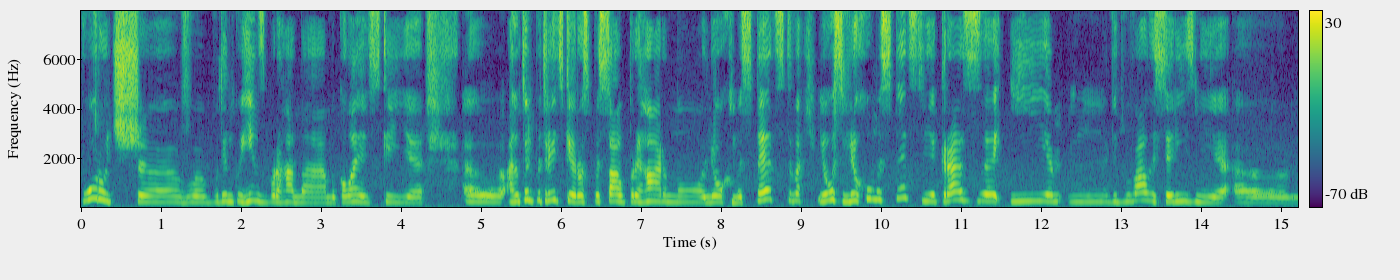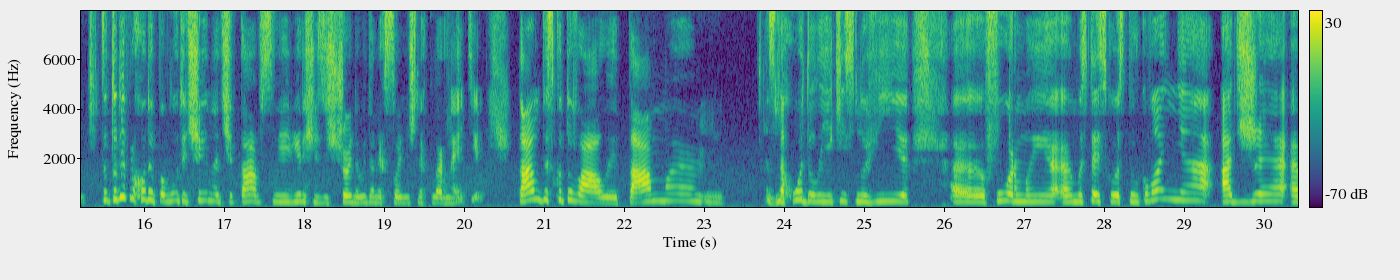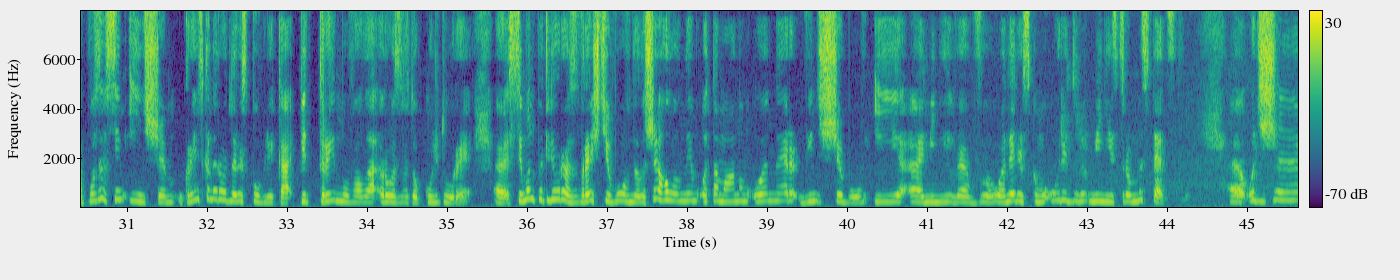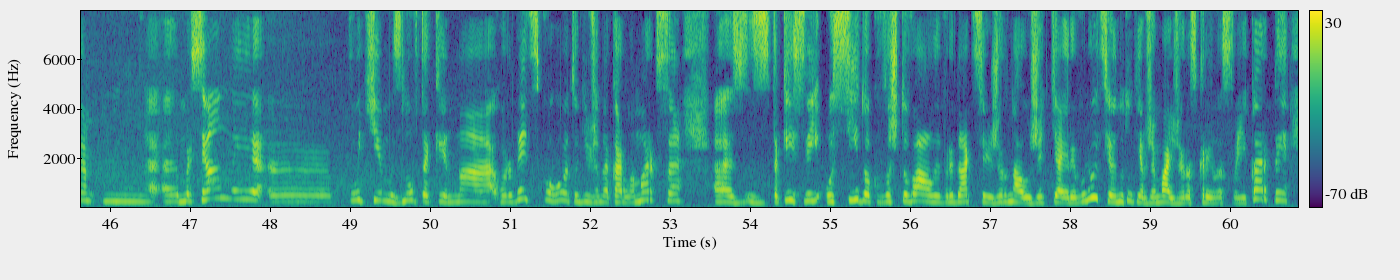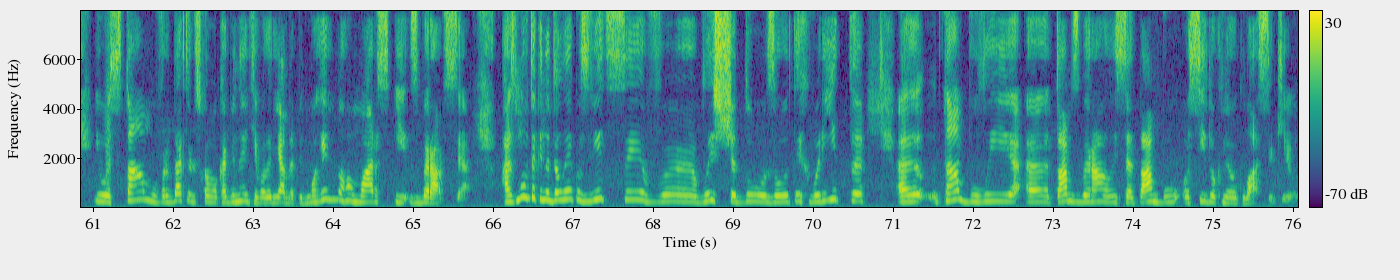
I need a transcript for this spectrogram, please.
Поруч в будинку Гінзбурга на Миколаївській Анатолій Петрицький розписав пригарно льох мистецтва. І ось в льоху мистецтві якраз е, і відбувалися різні. е, туди приходив Павло Тичина, читав свої вірші зі щойно виданих сонячних кларнетів. Там дискутували, там. Знаходили якісь нові е, форми е, мистецького спілкування, адже е, поза всім іншим Українська Народна Республіка підтримувала розвиток культури. Симон Петлюра, врешті, був не лише головним отаманом УНР, він ще був і в УНРівському уряді міністром мистецтва. Отже, марсіани потім знов таки на Городецького, тоді вже на Карла Маркса, е, з, такий свій осідок влаштували в редакції журналу Життя і революція. Ну тут я вже майже розкрила свої карти. І ось там, в редакторському кабінеті Валеріана Підмогильного, Марс і збирався. А знов таки недалеко звідси, в ближче до золотих воріт, е, там були, е, там збиралися, там був осідок неокласиків.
